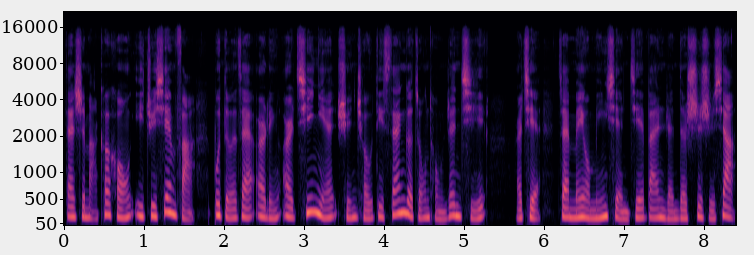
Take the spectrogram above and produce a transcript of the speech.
但是马克宏依据宪法不得在二零二七年寻求第三个总统任期，而且在没有明显接班人的事实下，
